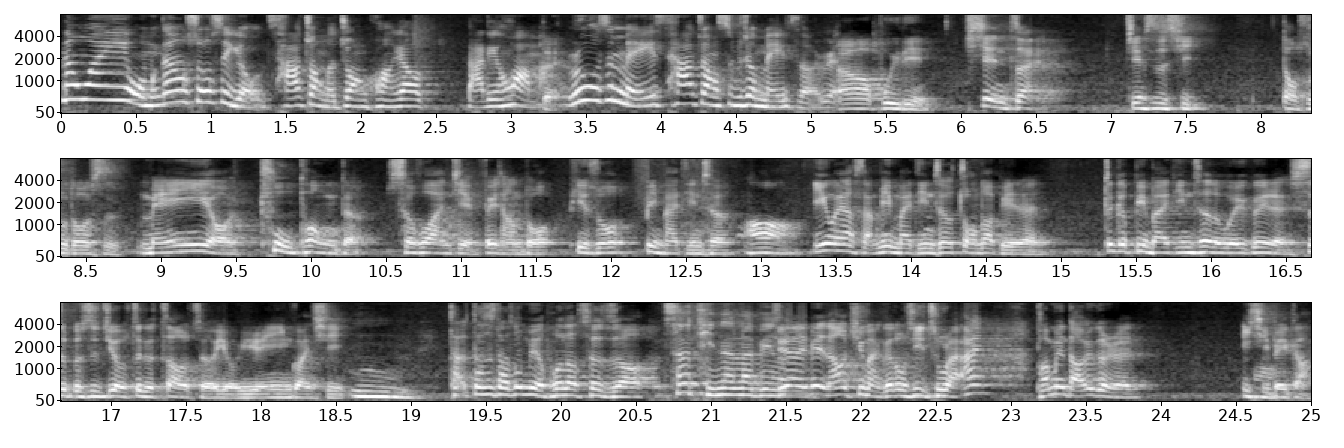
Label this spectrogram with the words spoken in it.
那万一我们刚刚说是有擦撞的状况，要打电话嘛？对。如果是没擦撞，是不是就没责任？啊，不一定。现在监视器到处都是，没有触碰的车祸案件非常多。譬如说并排停车，哦，因为要闪并排停车撞到别人，这个并排停车的违规人是不是就这个肇责有原因关系？嗯。他但是他都没有碰到车子哦，车停在那边，停在那边，然后去买个东西出来，哎，旁边倒一个人，一起被告。哦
